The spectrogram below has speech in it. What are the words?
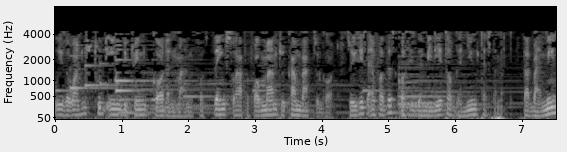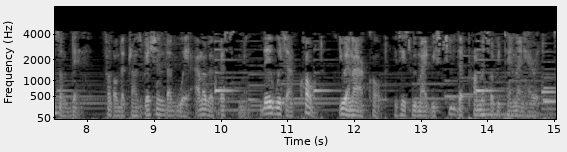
who is the one who stood in between God and man for things to happen, for man to come back to God. So he says, and for this cause he's the mediator of the New Testament that by means of death, for of the transgressions that were under the first testament, they which are called, you and I are called, it says we might receive the promise of eternal inheritance.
